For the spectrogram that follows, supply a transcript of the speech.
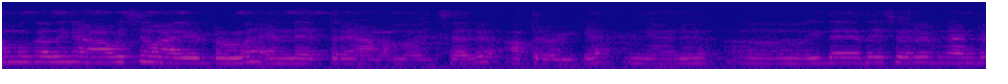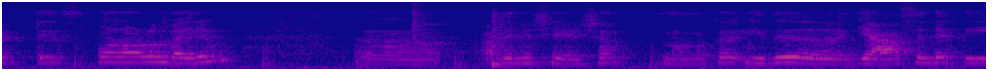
നമുക്കതിന് ആവശ്യമായിട്ടുള്ള എണ്ണ എത്രയാണെന്ന് വെച്ചാൽ അത്ര ഒഴിക്കാം. ഞാൻ ഇത് ഏകദേശം ഒരു രണ്ട് ടീസ്പൂണോളം വരും. അതിന് ശേഷം നമുക്ക് ഇത് ഗ്യാസിന്റെ തീ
